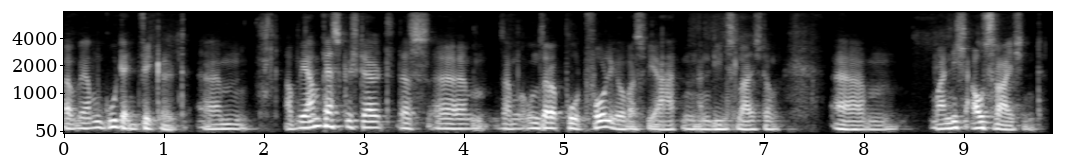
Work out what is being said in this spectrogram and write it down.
wir haben gut entwickelt. Ähm, aber wir haben festgestellt, dass ähm, sagen wir, unser Portfolio, was wir hatten an Dienstleistungen, ähm, war nicht ausreichend,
